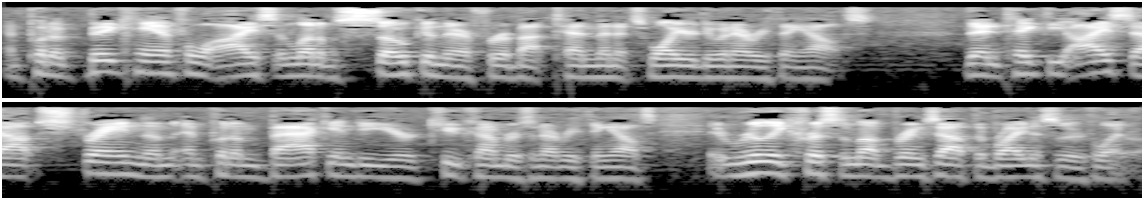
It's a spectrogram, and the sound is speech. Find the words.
and put a big handful of ice and let them soak in there for about 10 minutes while you're doing everything else. Then take the ice out, strain them, and put them back into your cucumbers and everything else. It really crisps them up, brings out the brightness of their flavor.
